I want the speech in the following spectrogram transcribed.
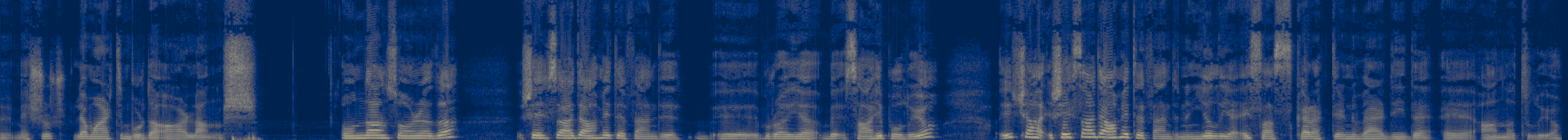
e, meşhur Lamartin burada ağırlanmış. Ondan sonra da Şehzade Ahmet Efendi e, buraya sahip oluyor. E, Şehzade Ahmet Efendi'nin yalıya esas karakterini verdiği de e, anlatılıyor.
